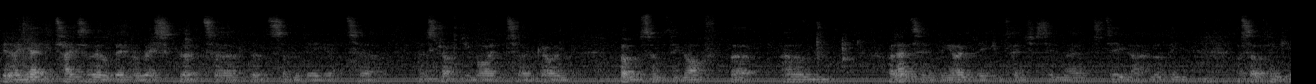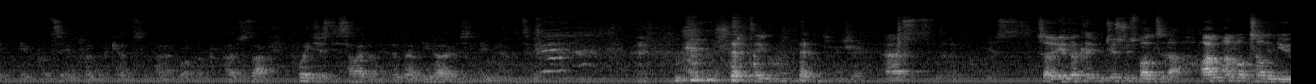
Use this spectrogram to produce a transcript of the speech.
you know, yeah, it takes a little bit of a risk that, uh, that somebody at, uh, at strategy might uh, go and bump something off, but um, I don't see anything overly contentious in there to do that, and I think, I sort of think it, it puts it in front of the council about what the proposals are. If we just decide on it, then nobody knows in reality. Uh. So if I could just respond to that, I'm, I'm not telling you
